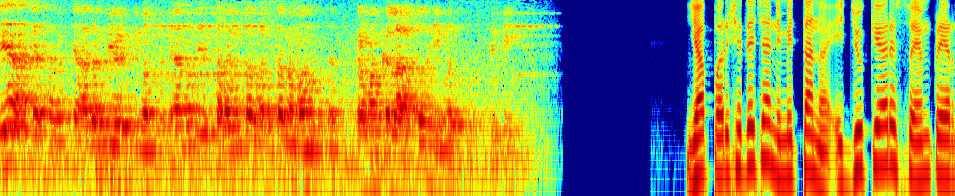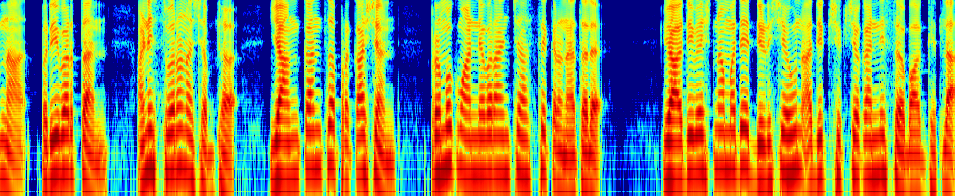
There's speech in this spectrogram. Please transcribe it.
जे आपल्या सरांचे आदरणीय व्यक्तिमत्व त्यामध्ये सरांचा वरचा क्रमांक क्रमांक लागतो ही वस्तुस्थिती या परिषदेच्या निमित्तानं एज्युकेअर स्वयंप्रेरणा परिवर्तन आणि स्वर्ण शब्द या अंकांचं प्रकाशन प्रमुख मान्यवरांच्या हस्ते करण्यात आलं. या अधिवेशनामध्ये दीडशेहून अधिक शिक्षकांनी सहभाग घेतला.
